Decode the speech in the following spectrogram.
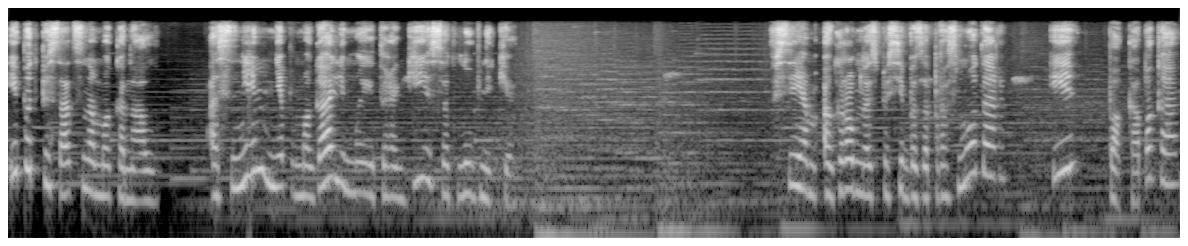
и подписаться на мой канал. А с ним мне помогали мои дорогие соклубники. Всем огромное спасибо за просмотр и пока-пока.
